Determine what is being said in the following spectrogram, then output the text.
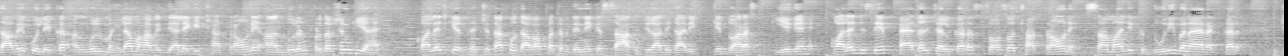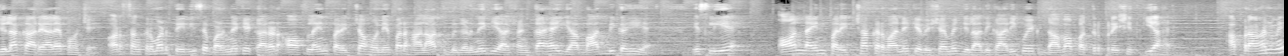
दावे को लेकर अंगुल महिला महाविद्यालय की छात्राओं ने आंदोलन प्रदर्शन किया है। कॉलेज की अध्यक्षता को दावा पत्र देने के साथ जिलाधिकारी के द्वारा किए गए हैं। कॉलेज से पैदल चलकर 100-100 छात्राओं ने सामाजिक दूरी बनाए रखकर जिला कार्यालय पहुँचे और संक्रमण तेज़ी से बढ़ने के कारण ऑफलाइन परीक्षा होने पर हालात बिगड़ने की आशंका है, यह बात भी कही है। इसलिए ऑनलाइन परीक्षा करवाने के विषय में जिलाधिकारी को एक दावा पत्र प्रेषित किया है। अपराहन में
